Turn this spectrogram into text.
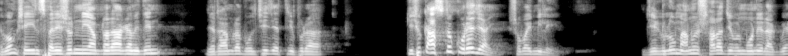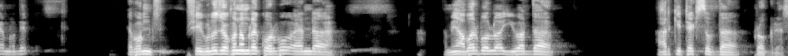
এবং সেই ইন্সপিরেশন নিয়ে আপনারা আগামী দিন, যেটা আমরা বলছি যে ত্রিপুরা, কিছু কাজ তো করে যাই সবাই মিলে। যেগুলো মানুষ সারা জীবন মনে রাখবে আমাদের। এবং সেগুলো যখন আমরা করব অ্যান্ড আমি আবার বলব you are the architects of the progress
